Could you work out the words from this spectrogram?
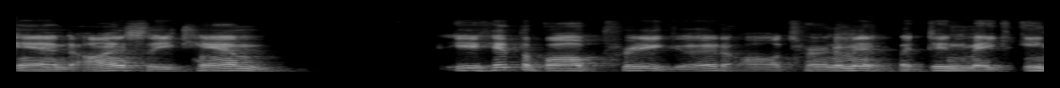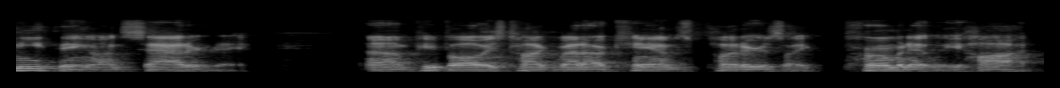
and honestly, Cam he hit the ball pretty good all tournament, but didn't make anything on Saturday. Um, people always talk about how Cam's putter is like permanently hot,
